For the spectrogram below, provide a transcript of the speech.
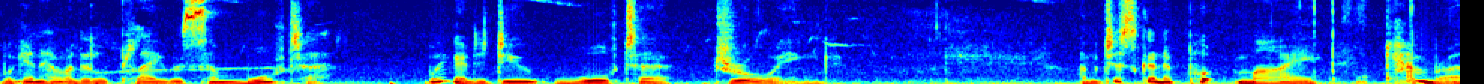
we're going to have a little play with some water. We're going to do water drawing. I'm just going to put my camera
